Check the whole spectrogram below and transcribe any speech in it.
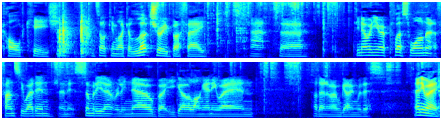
cold quiche. I'm talking like a luxury buffet at, uh, you know, when you're a plus one at a fancy wedding and it's somebody you don't really know, but you go along anyway, and I don't know where I'm going with this. Anyway,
